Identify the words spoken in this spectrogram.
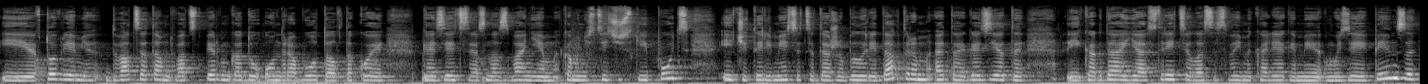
И в то время, в 20-21 году, он работал в такой газете с названием «Коммунистический путь», и 4 месяца даже был редактором этой газеты. И когда я встретилась со своими коллегами в музее Пензы,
